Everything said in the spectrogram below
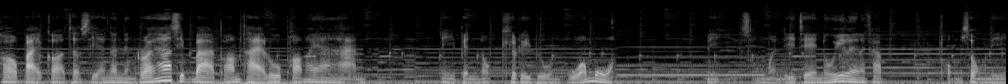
เข้าไปก็จะเสียเงิน 150 บาท พร้อมถ่ายรูปพร้อมให้อาหาร นี่เป็นนกคิริบูนหัวหมวก นี่ทรงเหมือนดีเจนุ้ยเลยนะครับ ผมทรงนี้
